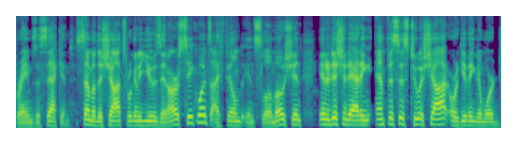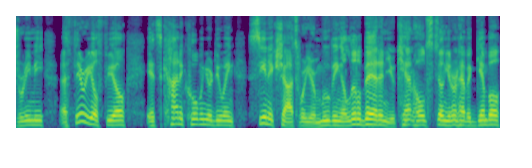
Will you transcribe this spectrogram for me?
frames a second. Some of the shots we're going to use in our sequence I filmed in slow motion. In addition to adding emphasis to a shot or giving it a more dreamy, ethereal feel, it's kind of cool when you're doing scenic shots where you're moving a little bit and you can't hold still and you don't have a gimbal.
